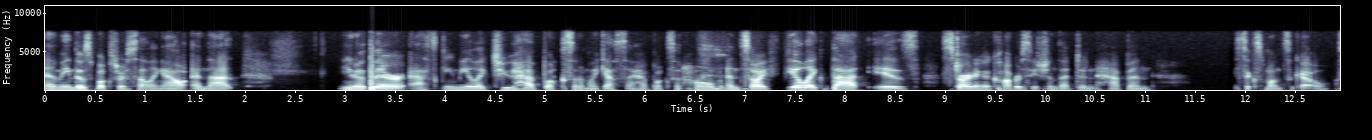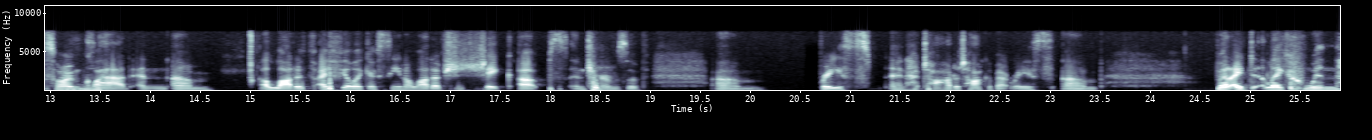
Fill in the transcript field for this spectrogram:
I mean those books are selling out and that you know they're asking me like do you have books and I'm like yes I have books at home and so I feel like that is starting a conversation that didn't happen 6 months ago. So I'm mm-hmm. glad and um a lot of I feel like I've seen a lot of shake ups in terms of um race and how to talk about race. Um, but I like when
